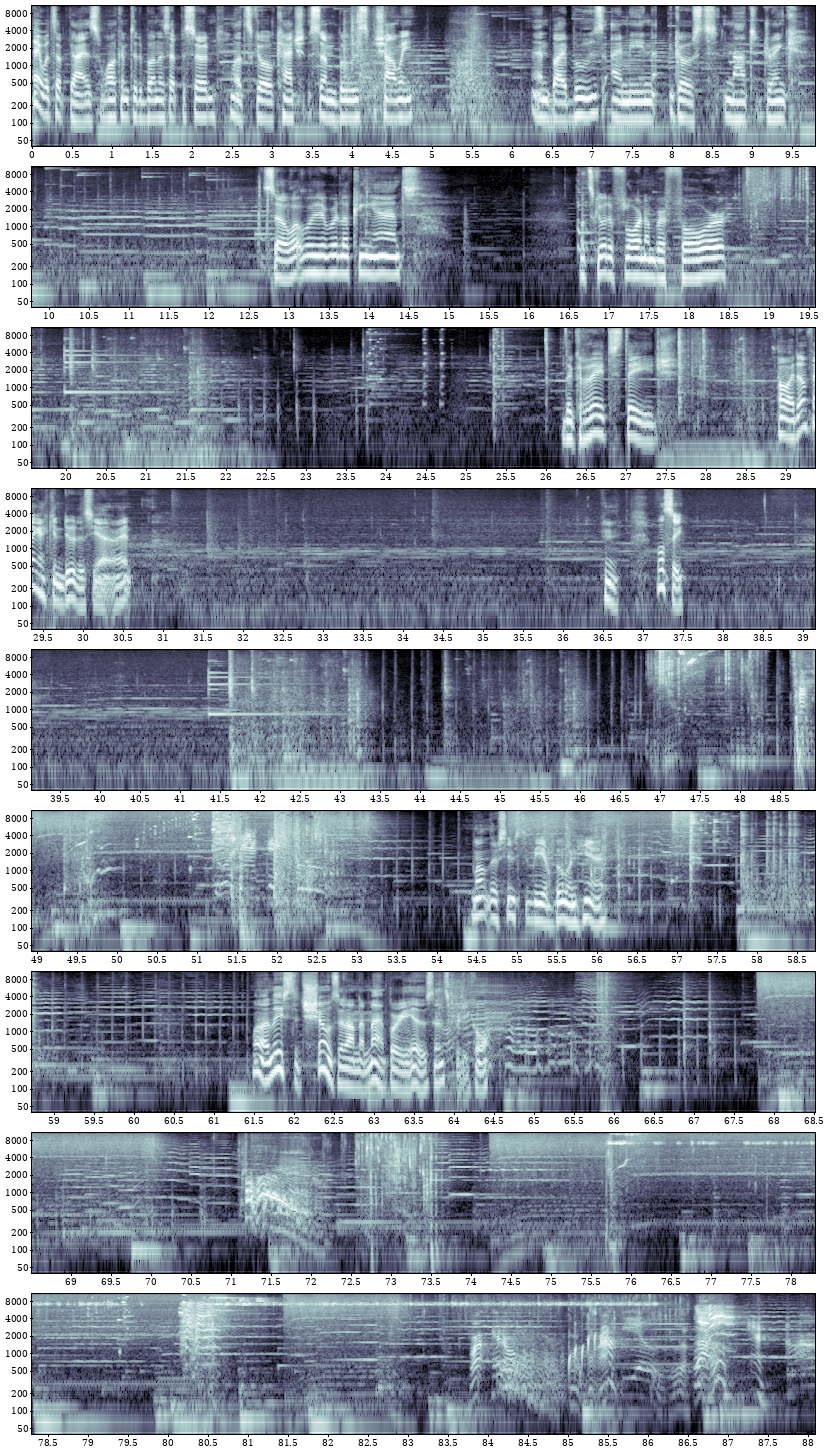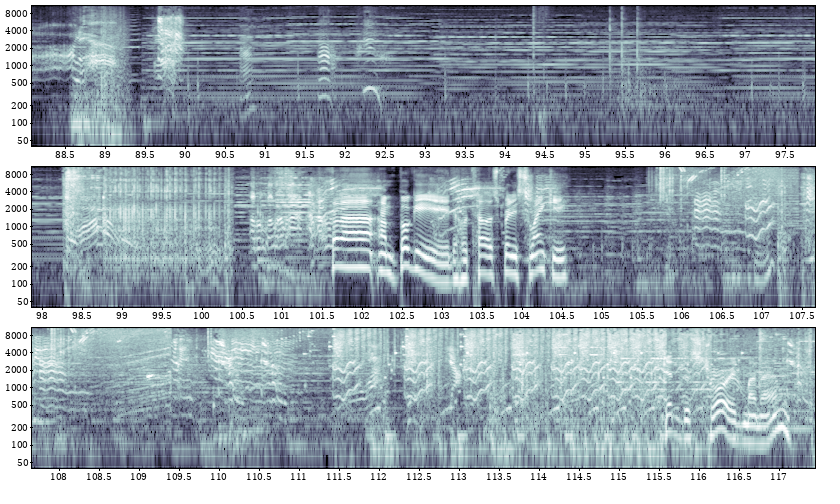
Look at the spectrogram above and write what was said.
Hey, what's up, guys? Welcome to the bonus episode. Let's go catch some booze, shall we? And by booze, I mean ghosts, not drink. So, what we we're looking at. Let's go to floor number four. The great stage. Oh, I don't think I can do this yet, right? Hmm. We'll see. Well, there seems to be a boo in here. Well, at least it shows it on the map where he is. That's pretty cool. Well, hello. Ah. Ta-da! I'm Boogie. The hotel is pretty swanky. Get destroyed, my man.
